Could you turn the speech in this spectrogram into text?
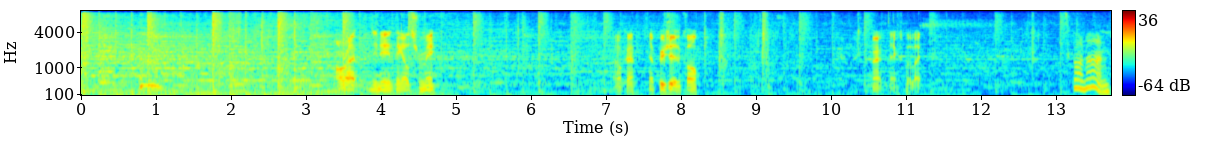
All right. You need anything else from me? Okay. I appreciate the call. All right, thanks. Bye bye. What's going on?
